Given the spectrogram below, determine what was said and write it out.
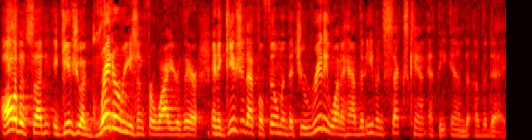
All of a sudden, it gives you a greater reason for why you're there. And it gives you that fulfillment that you really want to have that even sex can't at the end of the day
